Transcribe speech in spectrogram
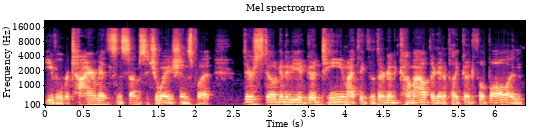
even retirements in some situations. But they're still going to be a good team. I think that they're going to come out. They're going to play good football, and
